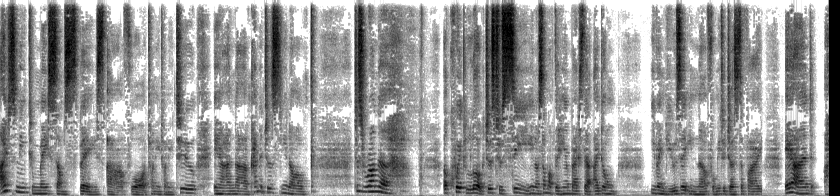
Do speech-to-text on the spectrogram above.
I just need to make some space uh, for 2022 and uh, kind of just, you know, just run a, a quick look just to see, you know, some of the handbags that I don't even use it enough for me to justify. And uh,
